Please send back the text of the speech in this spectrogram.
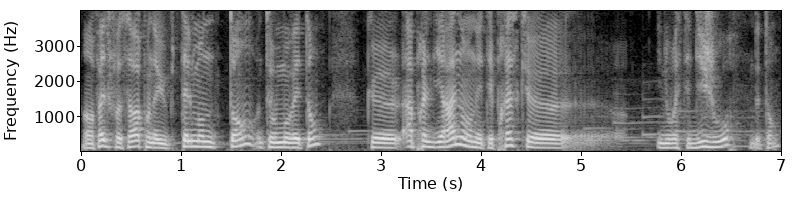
en fait, il faut savoir qu'on a eu tellement de temps, de mauvais temps, que après le Diran, on était presque, il nous restait 10 jours de temps,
